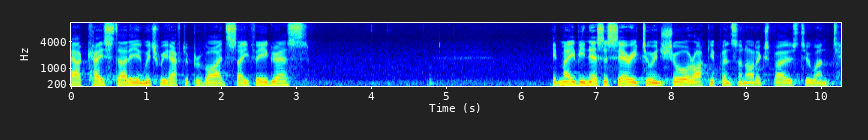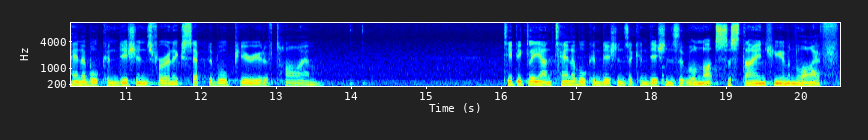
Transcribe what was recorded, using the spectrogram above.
our case study in which we have to provide safe egress, It may be necessary to ensure occupants are not exposed to untenable conditions for an acceptable period of time. Typically, untenable conditions are conditions that will not sustain human life.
